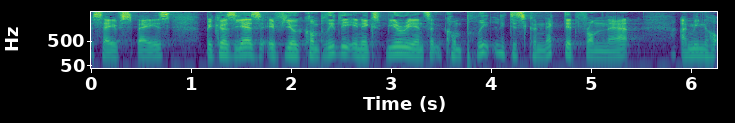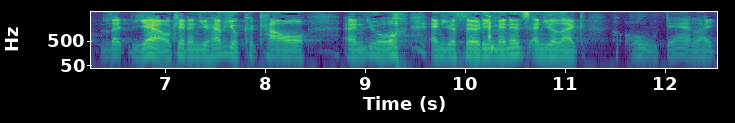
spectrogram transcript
safe space. Because yes if you're completely inexperienced and completely disconnected from that i mean like yeah okay then you have your cacao and your and your 30 minutes and you're like oh damn like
